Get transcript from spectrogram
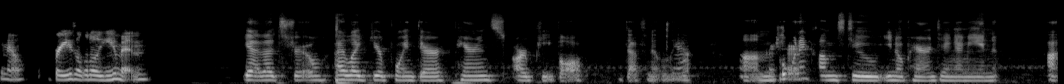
you know, raise a little human. Yeah, that's true. I like your point there. Parents are people, definitely. Yeah, um, but sure. when it comes to you know parenting, I mean, uh,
